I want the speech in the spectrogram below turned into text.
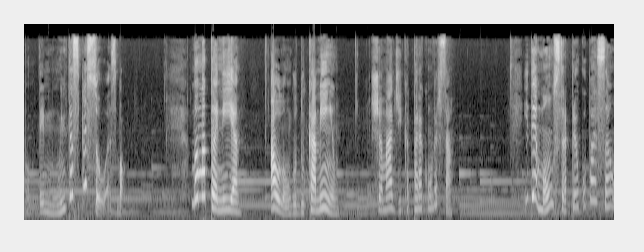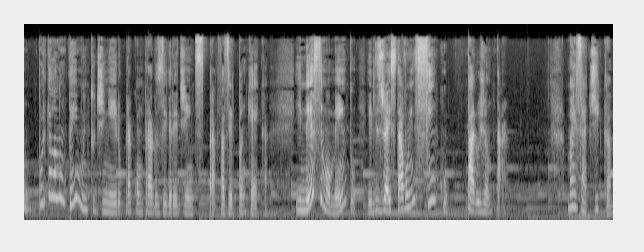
Vão ter muitas pessoas. Bom, Mama Pania, ao longo do caminho, chama a dica para conversar. E demonstra preocupação, porque ela não tem muito dinheiro para comprar os ingredientes para fazer panqueca. E nesse momento, eles já estavam em cinco para o jantar. Mas a dica,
